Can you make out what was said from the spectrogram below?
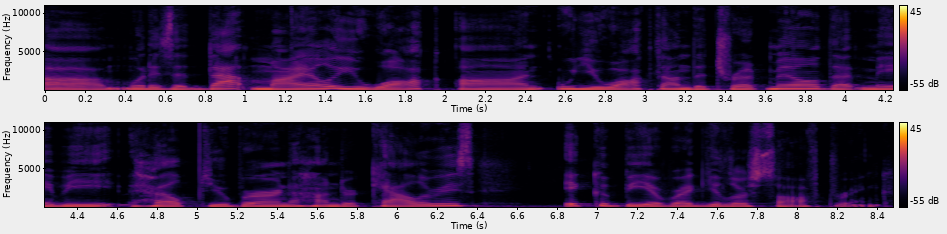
um, what is it that mile you walk on you walked on the treadmill that maybe helped you burn 100 calories it could be a regular soft drink.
